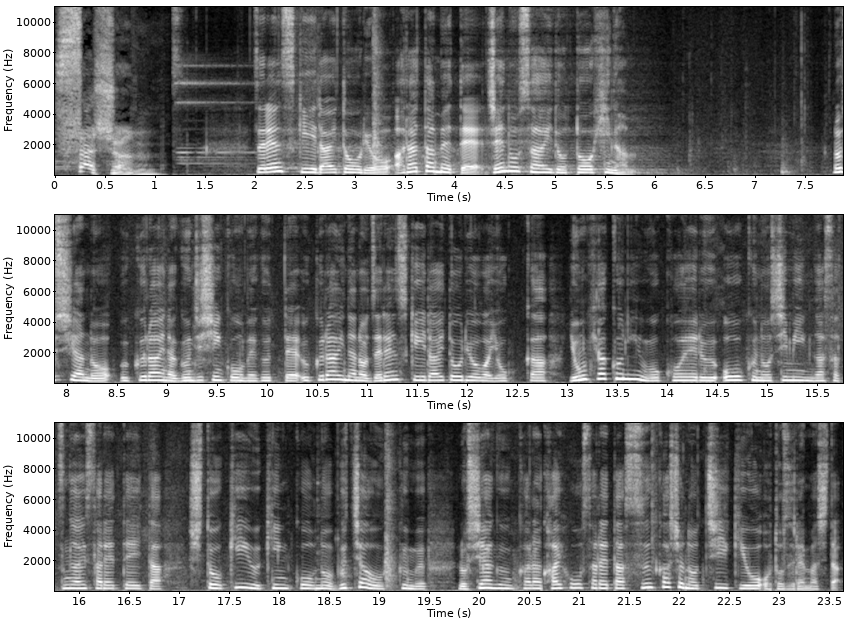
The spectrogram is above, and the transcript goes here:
セッション。ゼレンスキー大統領改めてジェノサイドと非難ロシアのウクライナ軍事侵攻をめぐってウクライナのゼレンスキー大統領は4日400人を超える多くの市民が殺害されていた首都キーウ近郊のブチャを含むロシア軍から解放された数カ所の地域を訪れました。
